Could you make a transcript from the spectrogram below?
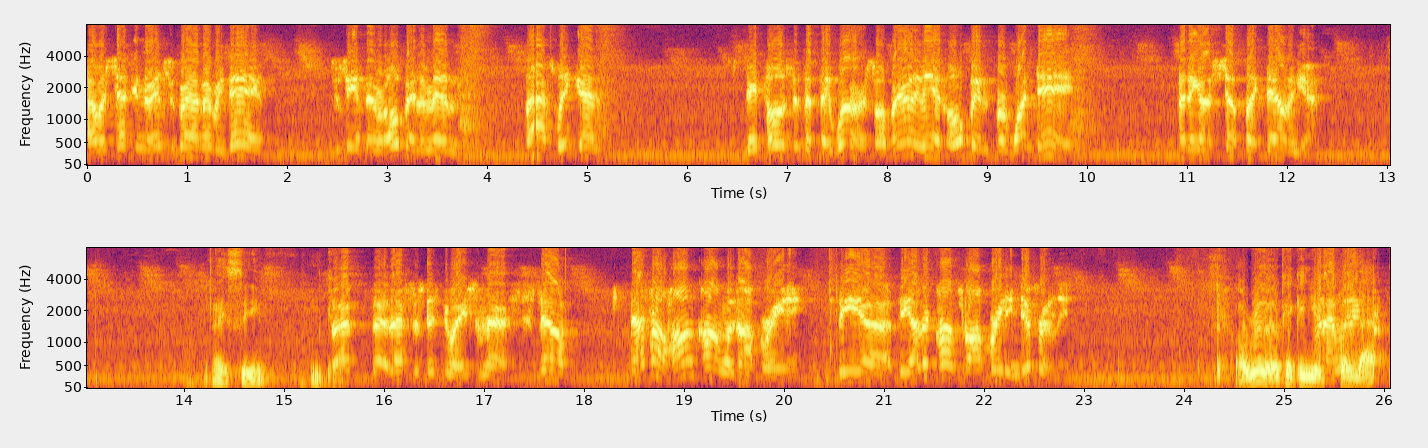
I was checking their Instagram every day to see if they were open, and then last weekend they posted that they were. So apparently they had opened for one day, and they got shut back down again. I see. Okay. So that, that, that's the situation there. Now, that's how Hong Kong was operating. The uh, the other clubs are operating differently. Oh, really? Okay, can you when explain that?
